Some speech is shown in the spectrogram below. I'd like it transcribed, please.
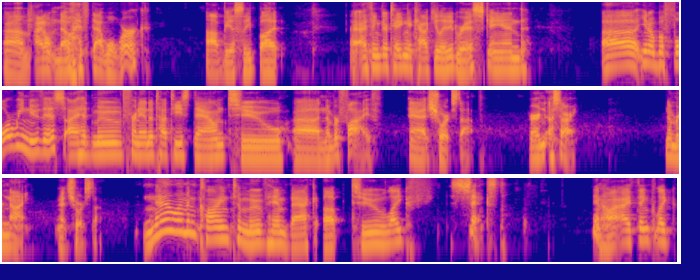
Um, I don't know if that will work, obviously, but I think they're taking a calculated risk and uh, you know, before we knew this, I had moved Fernando Tatis down to uh, number five at shortstop. Or, uh, sorry, number nine at shortstop. Now I'm inclined to move him back up to like sixth. You know, I, I think like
